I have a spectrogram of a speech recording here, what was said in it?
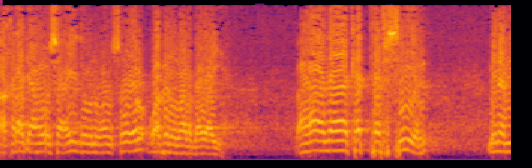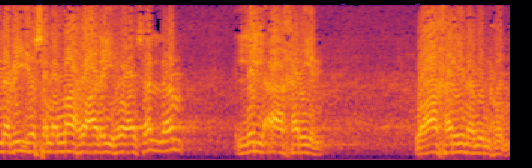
أخرجه سعيد بن منصور وابن مردويه. فهذا كالتفسير من النبي صلى الله عليه وسلم للآخرين وآخرين منهم.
